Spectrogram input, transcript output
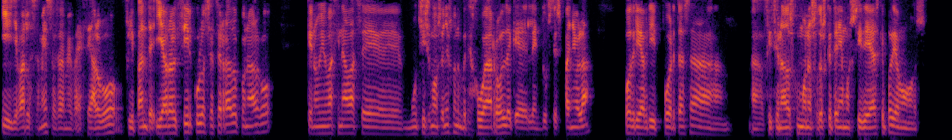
y llevarlas a mesa. O sea, me parece algo flipante. Y ahora el círculo se ha cerrado con algo que no me imaginaba hace muchísimos años cuando empecé a jugar a rol de que la industria española podría abrir puertas a, aficionados como nosotros que teníamos ideas que podíamos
